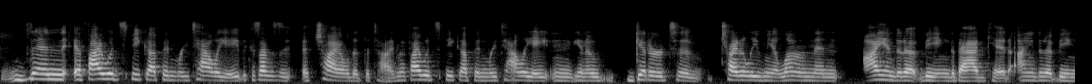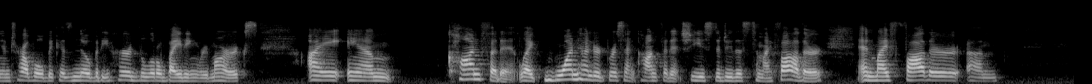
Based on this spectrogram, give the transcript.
then if i would speak up and retaliate because i was a, a, child at the time if i would speak up and retaliate and you know get her to try to leave me alone then i ended up being the bad kid i ended up being in trouble because nobody heard the little biting remarks i am confident, like 100% confident. She used to do this to my father, and my father um,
